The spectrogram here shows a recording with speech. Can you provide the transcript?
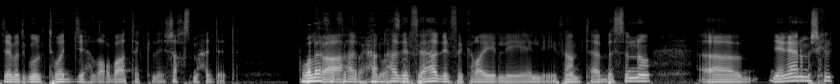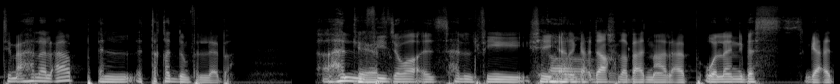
زي ما تقول توجه ضرباتك لشخص محدد. والله فكرة حلوة هذه الف... هذه الفكرة اللي اللي فهمتها. بس إنه آه يعني أنا مشكلتي مع هالألعاب التقدم في اللعبة. هل كيف؟ في جوائز؟ هل في شيء آه أنا قاعد آخذه بعد ما ألعب؟ ولا إني بس قاعد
